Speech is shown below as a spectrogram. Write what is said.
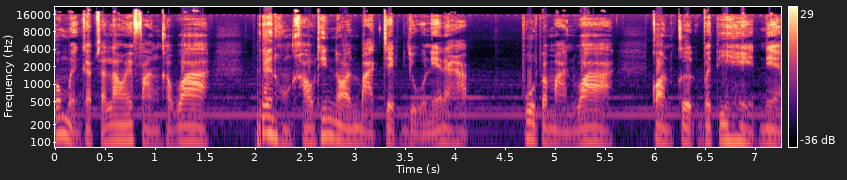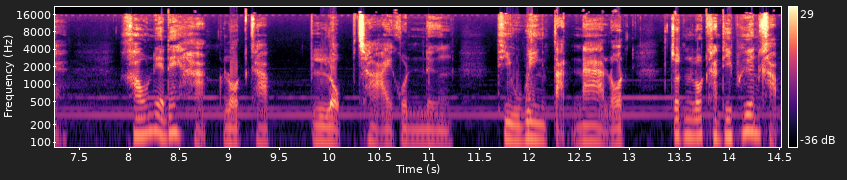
ก็เหมือนกับจะเล่าให้ฟังครับว่า เพื่อนของเขาที่นอนบาดเจ็บอยู่เนี่ยนะครับ พูดประมาณว่า ก่อนเกิดอุบัติเหตุเนี่ยเขาเนี่ยได้หักรถครับ หลบชายคนหนึ่งที่วิ่งตัดหน้ารถ จนรถคันที่เพื่อนขับ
